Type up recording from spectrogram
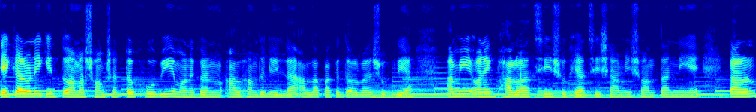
এই কারণেই কিন্তু আমার সংসারটা খুবই, মনে করেন, আলহামদুলিল্লাহ, আল্লাহ পাকের দরবারে শুক্রিয়া। আমি অনেক ভালো আছি, সুখে আছি স্বামী, সন্তান নিয়ে। কারণ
